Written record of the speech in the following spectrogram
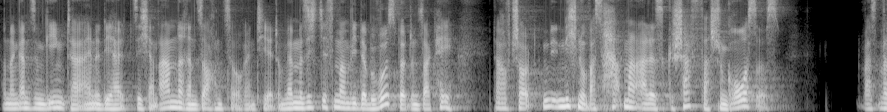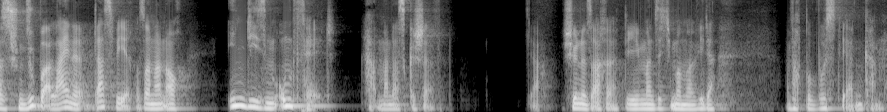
sondern ganz im Gegenteil, eine, die halt sich an anderen Sachen zu orientiert. Und wenn man sich das mal wieder bewusst wird und sagt, hey, darauf schaut, nicht nur, was hat man alles geschafft, was schon groß ist, was, was schon super alleine das wäre, sondern auch in diesem Umfeld hat man das geschafft. Ja, schöne Sache, die man sich immer mal wieder einfach bewusst werden kann.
